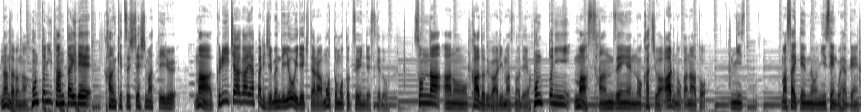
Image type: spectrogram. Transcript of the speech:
うなんだろうな本当に単体で完結してしまっている。まあクリーチャーがやっぱり自分で用意できたらもっともっと強いんですけどそんなあのカードではありますので本当にまあ3000円の価値はあるのかなとに、まあ、最低の2500円っ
